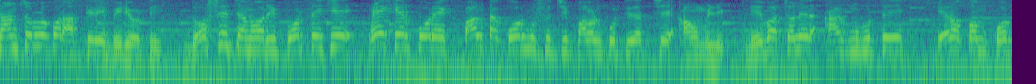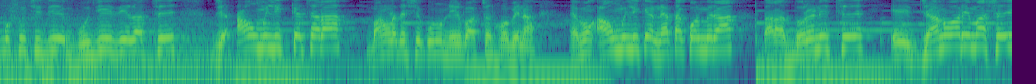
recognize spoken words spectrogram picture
চাঞ্চল্যকর আজকের এই ভিডিওটি। দশই জানুয়ারির পর থেকে একের পর এক পাল্টা কর্মসূচি পালন করতে যাচ্ছে আওয়ামী লীগ। নির্বাচনের আগ মুহূর্তে এরকম কর্মসূচি দিয়ে বুঝিয়ে দিয়ে যাচ্ছে যে আওয়ামী লীগকে ছাড়া বাংলাদেশে কোনো নির্বাচন হবে না। এবং আওয়ামী লীগের নেতাকর্মীরা তারা ধরে নিচ্ছে, এই জানুয়ারি মাসেই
